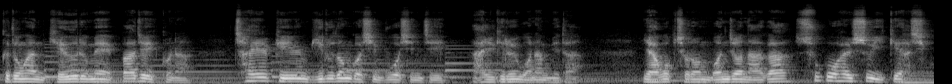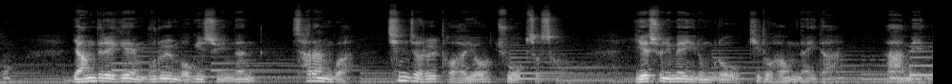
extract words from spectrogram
그동안 게으름에 빠져 있거나 차일피일 미루던 것이 무엇인지 알기를 원합니다. 야곱처럼 먼저 나가 수고할 수 있게 하시고 양들에게 물을 먹일 수 있는 사랑과 친절을 더하여 주옵소서. 예수님의 이름으로 기도하옵나이다. 아멘.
